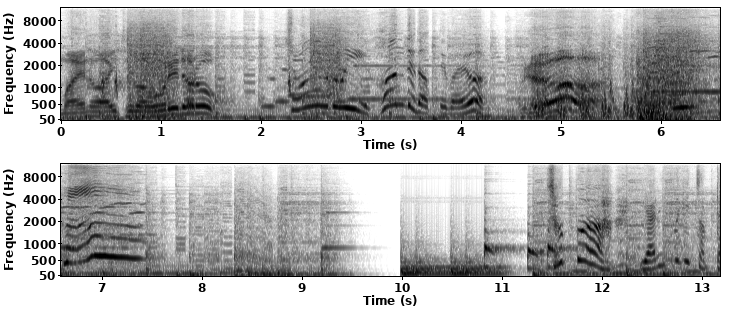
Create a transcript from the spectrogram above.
前の相手は俺だろう。ちょうどいいハンデだってばよ。ちょっとやりすぎちゃって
